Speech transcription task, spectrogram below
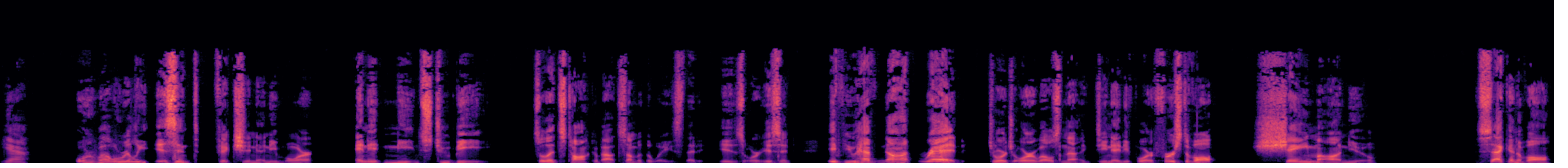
yeah, Orwell really isn't fiction anymore, and it needs to be. So let's talk about some of the ways that it is or isn't. If you have not read George Orwell's 1984. First of all, shame on you. Second of all,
